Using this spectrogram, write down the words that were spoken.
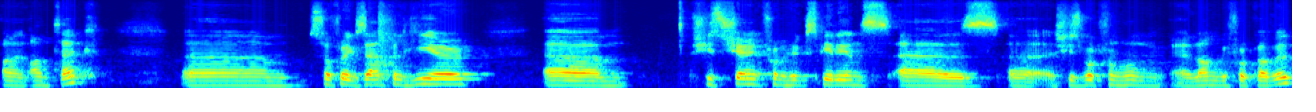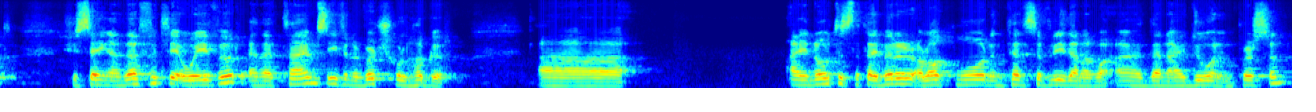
on, on tech. Um, so for example, here, um, she's sharing from her experience as uh, she's worked from home uh, long before COVID. She's saying, I'm definitely a waver and at times even a virtual hugger. Uh, I notice that I mirror a lot more intensively than I, uh, than I do in person.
